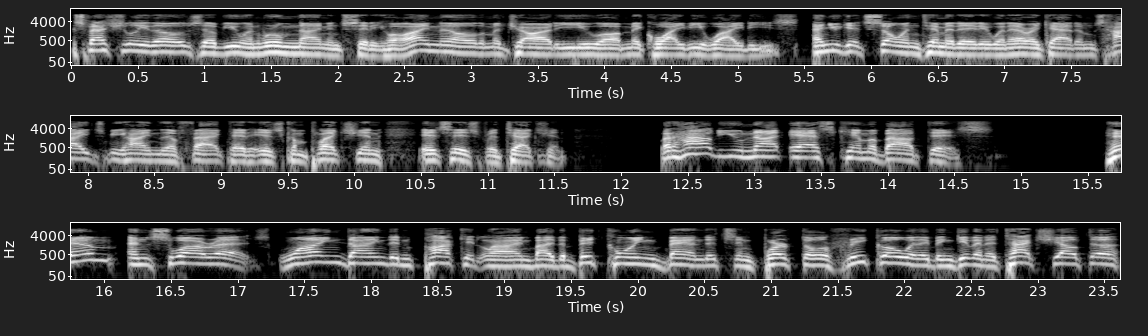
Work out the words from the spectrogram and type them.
especially those of you in Room 9 in City Hall, I know the majority of you are McWhitey Whiteys, and you get so intimidated when Eric Adams hides behind the fact that his complexion is his protection. But how do you not ask him about this? Him and Suarez wine dined and pocket lined by the Bitcoin bandits in Puerto Rico, where they've been given a tax shelter.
